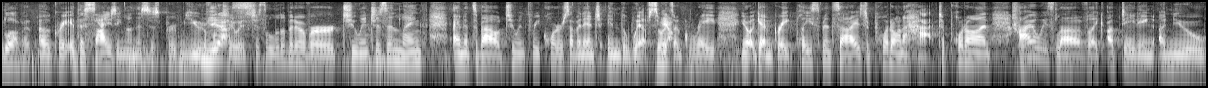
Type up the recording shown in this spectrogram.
love it. Oh, great. The sizing on this is beautiful yes. too. It's just a little bit over two inches in length, and it's about two and three quarters of an inch in the width. So yeah. it's a great, you know, again, great placement size to put on a hat, to put on, True. I always love like updating a new,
